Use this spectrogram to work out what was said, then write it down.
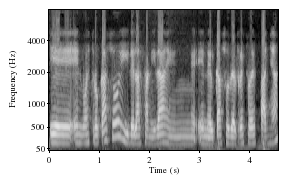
eh, en nuestro caso, y de la sanidad en el caso del resto de España,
